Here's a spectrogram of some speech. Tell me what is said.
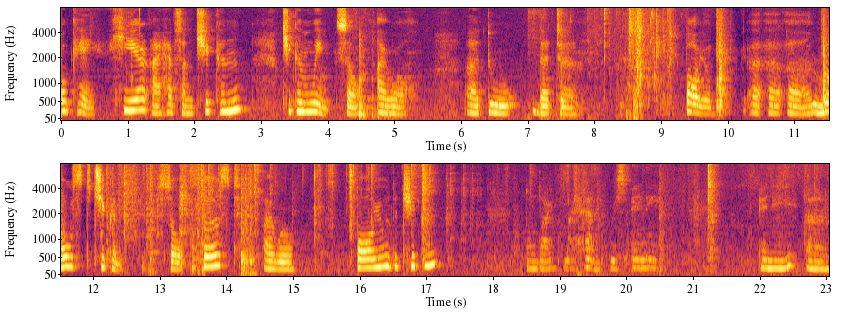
Okay, here I have some chicken, chicken wing. So I will uh, do that uh, boiled uh, uh, uh, roast chicken. So first I will boil the chicken. Don't like my hand with any any um,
